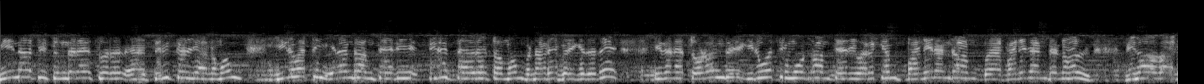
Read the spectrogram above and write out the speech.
மீனாட்சி சுந்தரேஸ்வரர் திருக்கல்யாணமும் இருபத்தி இரண்டாம் தேதி திருத்தேரோட்டமும் நடைபெறுகிறது. இதனைத் தொடர்ந்து இருபத்தி மூன்றாம் தேதி வரைக்கும் பனிரெண்டாம் பனிரெண்டு நாள் விழாவாக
